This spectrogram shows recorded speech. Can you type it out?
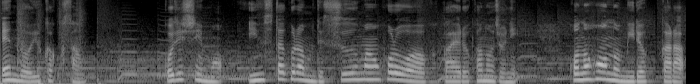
遠藤由香子さん。ご自身もインスタグラムで数万フォロワーを抱える彼女にこの本の魅力から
